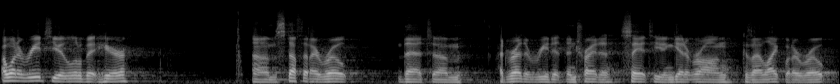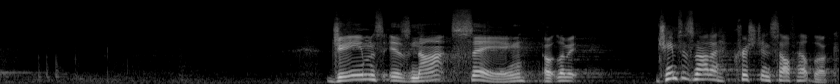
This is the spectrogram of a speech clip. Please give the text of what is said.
I want to read to you a little bit here um, stuff that I wrote that um, I'd rather read it than try to say it to you and get it wrong because I like what I wrote. James is not saying, oh, let me, James is not a Christian self help book.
